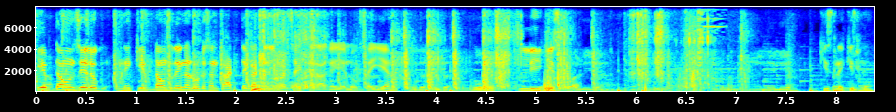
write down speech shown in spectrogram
केप टाउन से लोग नहीं केप टाउन से देखना रोटेशन काटते काटते रिवर साइड तक आ गए ये लोग सही है लीग किसने किसने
